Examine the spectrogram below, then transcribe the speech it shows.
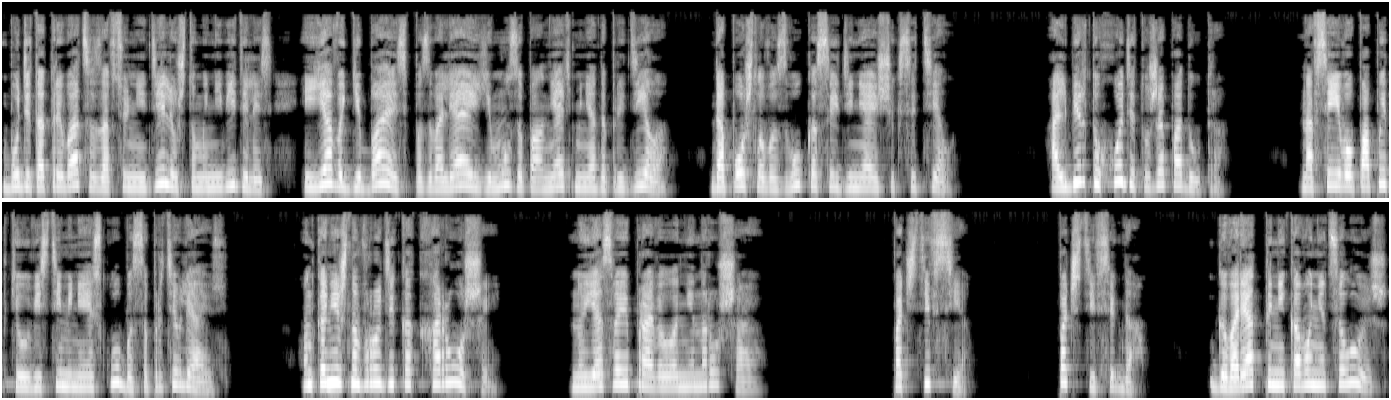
Будет отрываться за всю неделю, что мы не виделись, и я, выгибаясь, позволяю ему заполнять меня до предела, до пошлого звука соединяющихся тел. Альберт уходит уже под утро. На все его попытки увести меня из клуба сопротивляюсь. Он, конечно, вроде как хороший, но я свои правила не нарушаю. Почти все. Почти всегда. Говорят, ты никого не целуешь.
